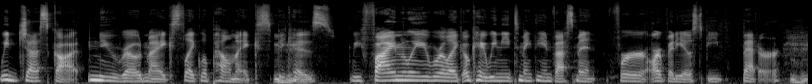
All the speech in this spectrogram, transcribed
we just got new Rode mics, like lapel mics, Mm-hmm. because we finally were like, okay, we need to make the investment for our videos to be better. Mm-hmm.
